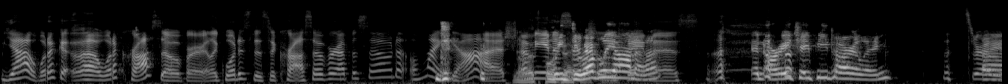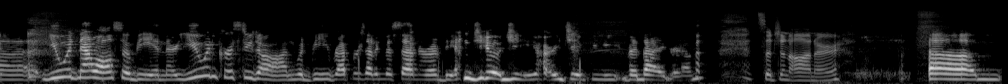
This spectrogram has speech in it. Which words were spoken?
Yeah, what a uh, what a crossover! Like, what is this? A crossover episode? Oh my gosh! No, I mean, We do have essentially Liana. famous. And RHAP darling. That's right. Uh, you would now also be in there. You and Christy Dawn would be representing the center of the NGOG RHAP Venn diagram. it's such an honor. Um,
